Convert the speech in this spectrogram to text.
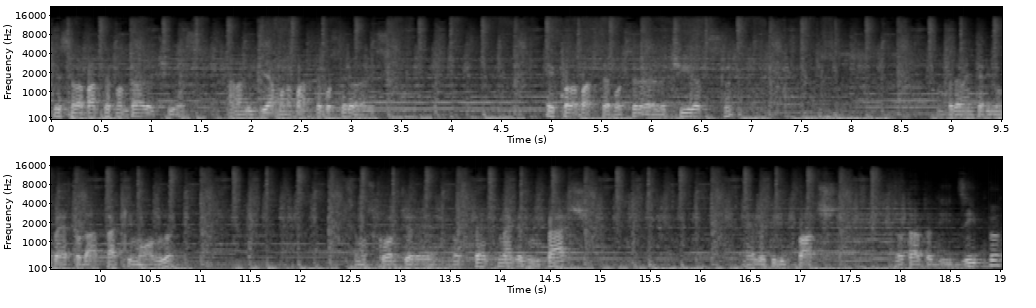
Questa è la parte frontale del Ciras. Analizziamo la parte posteriore adesso. Ecco la parte posteriore del Ciras, completamente ricoperto da attacchi MOL. Possiamo scorgere lo Spent Magazine Patch. E l'utility patch dotato di zip,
